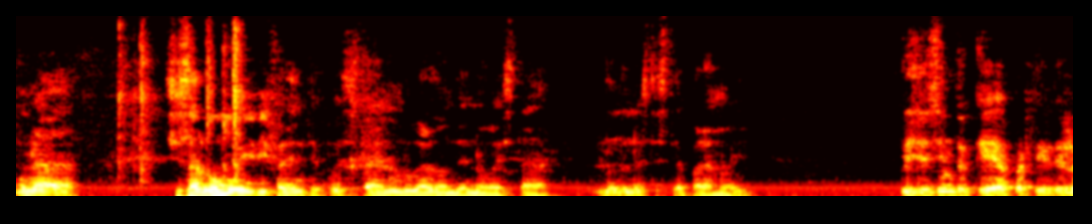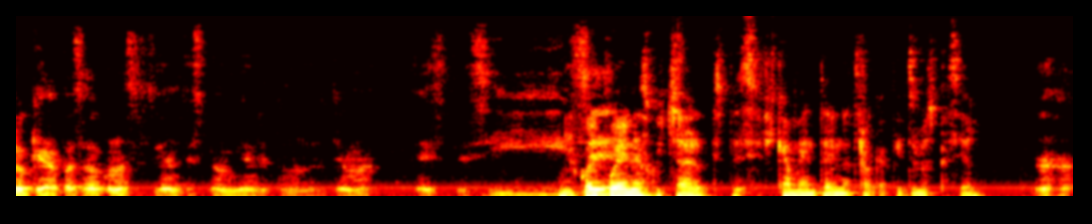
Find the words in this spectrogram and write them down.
una, sí es algo muy diferente, pues estar en un lugar donde no está, donde no está esta paranoia. Pues yo siento que a partir de lo que ha pasado con los estudiantes también, retomando el tema, este sí. El cual se- pueden escuchar específicamente en nuestro capítulo especial. Ajá.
